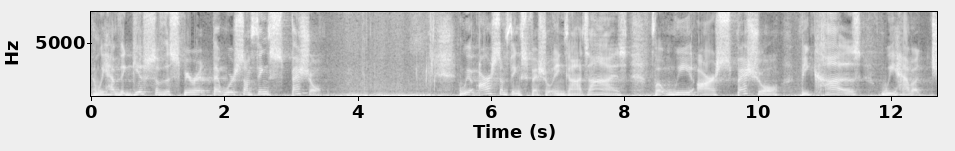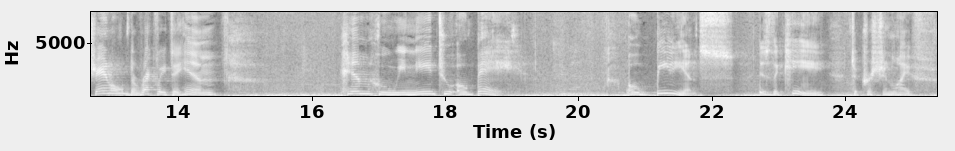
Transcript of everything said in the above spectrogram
and we have the gifts of the Spirit, that we're something special. We are something special in God's eyes, but we are special because we have a channel directly to Him him who we need to obey. Obedience is the key to Christian life.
